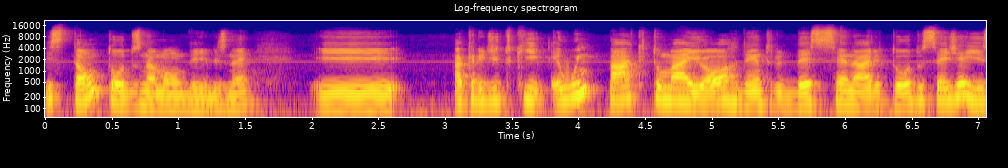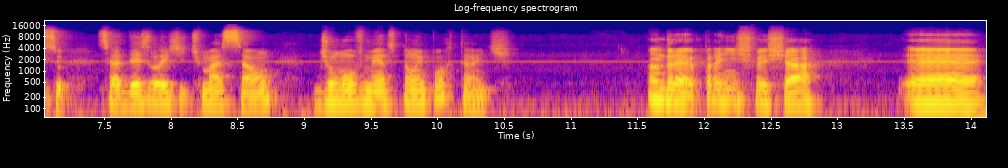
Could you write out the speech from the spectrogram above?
estão todos na mão deles, né? E acredito que o impacto maior dentro desse cenário todo seja isso, essa deslegitimação de um movimento tão importante. André, para a gente fechar, é,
